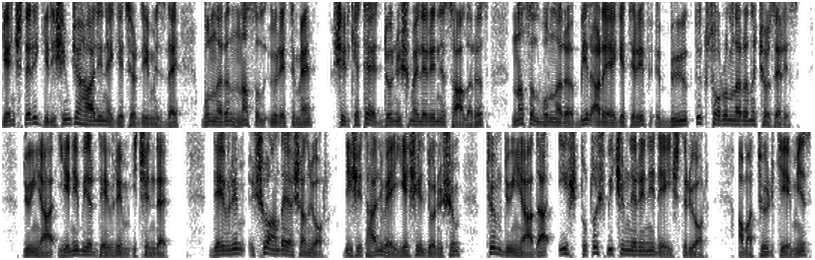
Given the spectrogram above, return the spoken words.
Gençleri girişimci haline getirdiğimizde bunların nasıl üretime, şirkete dönüşmelerini sağlarız, nasıl bunları bir araya getirip büyüklük sorunlarını çözeriz. Dünya yeni bir devrim içinde. Devrim şu anda yaşanıyor. Dijital ve yeşil dönüşüm tüm dünyada iş tutuş biçimlerini değiştiriyor. Ama Türkiye'miz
